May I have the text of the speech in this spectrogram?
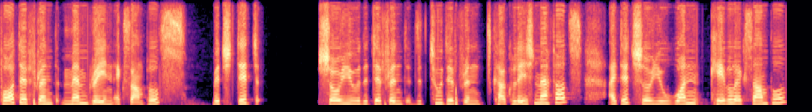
four different membrane examples, which did show you the different, the two different calculation methods. I did show you one cable example.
